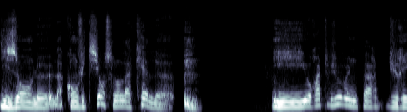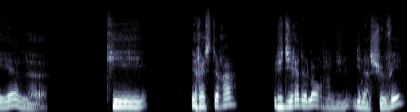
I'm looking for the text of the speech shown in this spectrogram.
disons, le, la conviction selon laquelle il y aura toujours une part du réel qui restera, je dirais, de l'ordre de l'inachevé,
